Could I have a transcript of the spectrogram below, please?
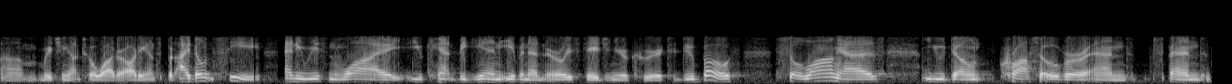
um, reaching out to a wider audience. But I don't see any reason why you can't begin, even at an early stage in your career, to do both, so long as you don't cross over and spend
